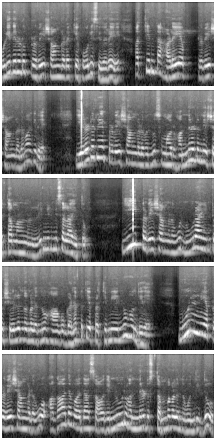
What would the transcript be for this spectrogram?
ಉಳಿದೆರಡು ಪ್ರವೇಶಾಂಗಣಕ್ಕೆ ಹೋಲಿಸಿದರೆ ಅತ್ಯಂತ ಹಳೆಯ ಪ್ರವೇಶಾಂಗಣವಾಗಿದೆ. ಎರಡನೇ ಪ್ರವೇಶಾಂಗಣವನ್ನು ಸುಮಾರು ಹನ್ನೆರಡನೇ ಶತಮಾನದಲ್ಲಿ ನಿರ್ಮಿಸಲಾಯಿತು. ಈ ಪ್ರವೇಶಾಂಗಣವು ನೂರ ಎಂಟು ಶಿವಲಿಂಗಗಳನ್ನು ಹಾಗೂ ಗಣಪತಿಯ ಪ್ರತಿಮೆಯನ್ನು ಹೊಂದಿದೆ. ಮೂರನೆಯ ಪ್ರವೇಶಾಂಗಣವು ಅಗಾಧವಾದ ಸಾವಿರದ ಇನ್ನೂರು ಹನ್ನೆರಡು ಸ್ತಂಭಗಳನ್ನು ಹೊಂದಿದ್ದು,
